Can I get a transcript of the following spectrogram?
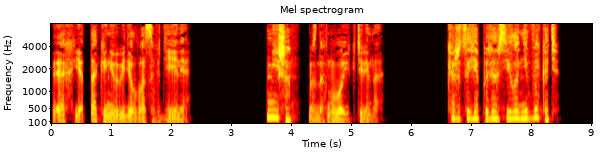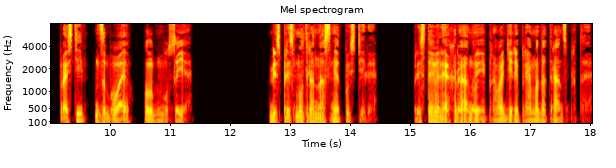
«Эх, я так и не увидел вас в деле». «Миша», — вздохнула Екатерина. «Кажется, я просила не выкать». «Прости, забываю», — улыбнулся я. Без присмотра нас не отпустили. Приставили охрану и проводили прямо до транспорта.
